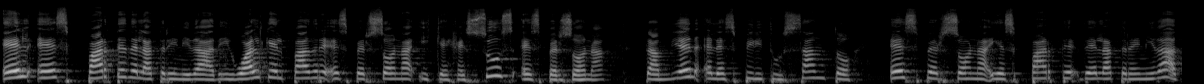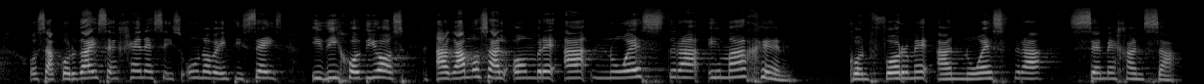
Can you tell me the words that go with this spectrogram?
Él es parte de la Trinidad, igual que el Padre es persona y que Jesús es persona, también el Espíritu Santo es persona y es parte de la Trinidad. ¿Os acordáis en Génesis 1:26? Y dijo Dios, hagamos al hombre a nuestra imagen, conforme a nuestra semejanza.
